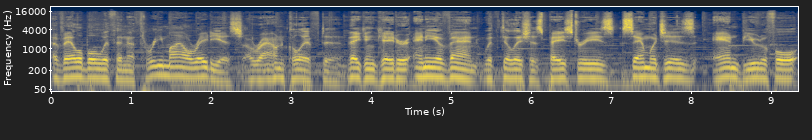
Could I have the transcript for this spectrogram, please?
available within a three mile radius around Clifton. They can cater any event with delicious pastries, sandwiches, and beautiful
